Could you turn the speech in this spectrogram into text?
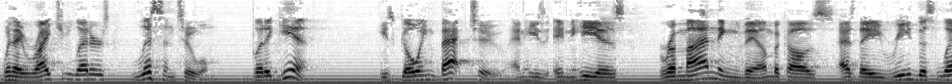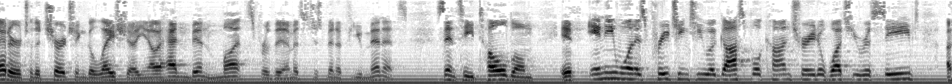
When they write you letters, listen to them. But again, he's going back to, and he's and he is reminding them because as they read this letter to the church in Galatia, you know, it hadn't been months for them, it's just been a few minutes since he told them, if anyone is preaching to you a gospel contrary to what you received, a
